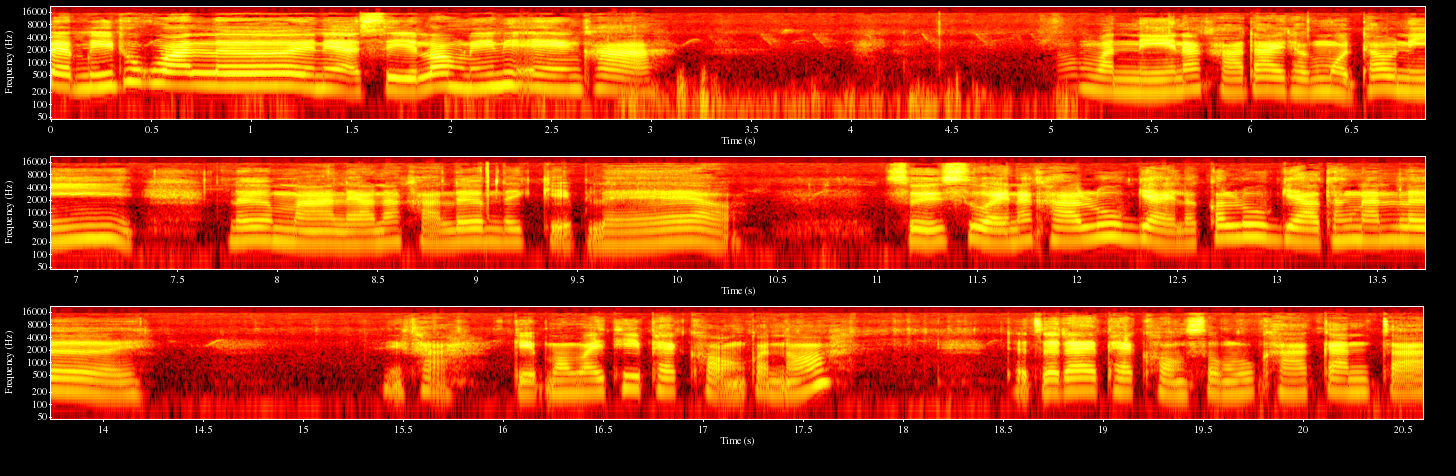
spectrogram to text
แบบนี้ทุกวันเลยเนี่ยสี่ร่องนี้นี่เองค่ะ ร่องวันนี้นะคะ ได้ทั้งหมดเท่านี้ เริ่มมาแล้วนะคะ เริ่มได้เก็บแล้ว สวยๆนะคะ ลูกใหญ่แล้วก็ลูกยาวทั้งนั้นเลย นี่ค่ะ เก็บมาไว้ที่แพ็คของก่อนเนาะเดี๋ยวจะได้แพ็คของส่งลูกค้ากันจ้า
